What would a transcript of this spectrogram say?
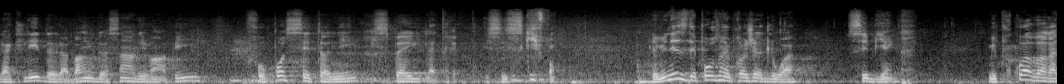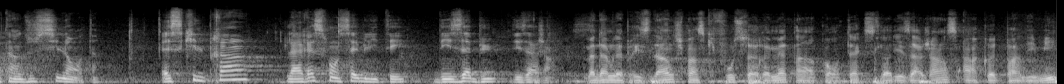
la clé de la banque de sang à des vampires, il faut pas s'étonner qu'ils se payent la traite. Et c'est ce qu'ils font. Le ministre dépose un projet de loi, c'est bien. Mais pourquoi avoir attendu si longtemps? Est-ce qu'il prend la responsabilité des abus des agents? Madame la Présidente, je pense qu'il faut se remettre en contexte. Là. Les agences, en cas de pandémie,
